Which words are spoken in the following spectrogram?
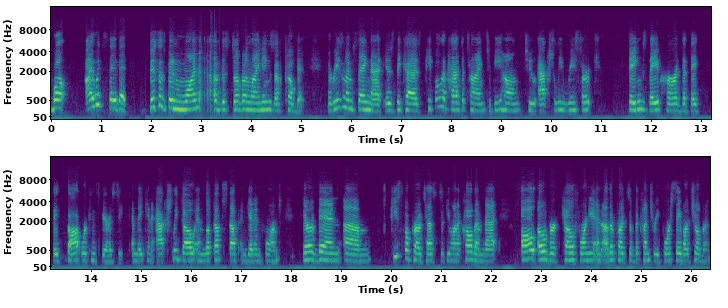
well, I would say that this has been one of the silver linings of COVID. The reason I'm saying that is because people have had the time to be home to actually research things they've heard that they they thought were conspiracy, and they can actually go and look up stuff and get informed. There have been um, peaceful protests, if you want to call them that, all over California and other parts of the country for Save Our Children.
